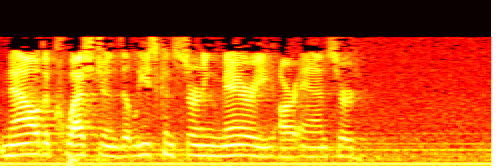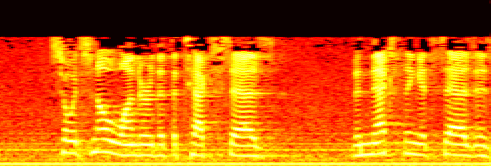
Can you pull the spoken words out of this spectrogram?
now the questions, at least concerning Mary, are answered. So it's no wonder that the text says, the next thing it says is,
